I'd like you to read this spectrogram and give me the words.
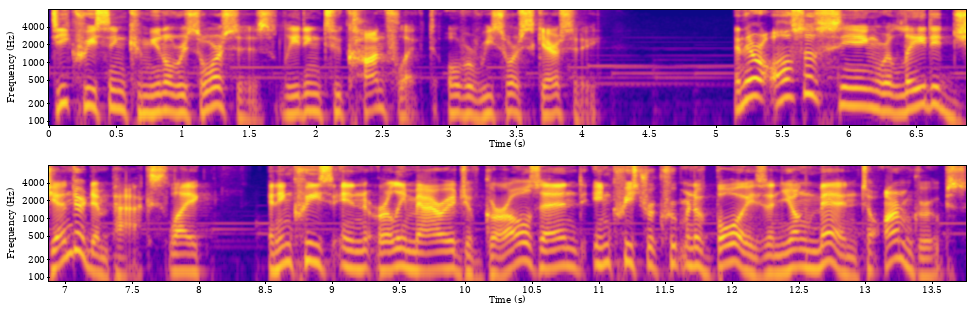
decreasing communal resources, leading to conflict over resource scarcity. And they're also seeing related gendered impacts like an increase in early marriage of girls, and increased recruitment of boys and young men to armed groups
